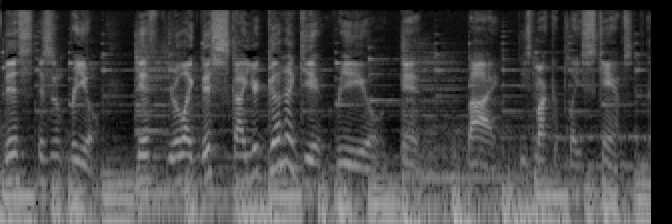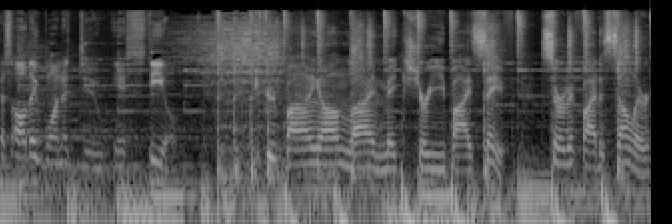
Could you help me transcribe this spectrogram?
This isn't real. If you're like this guy, you're gonna get reeled in by these marketplace scams, because all they wanna do is steal. If you're buying online, make sure you buy safe. Certified a seller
